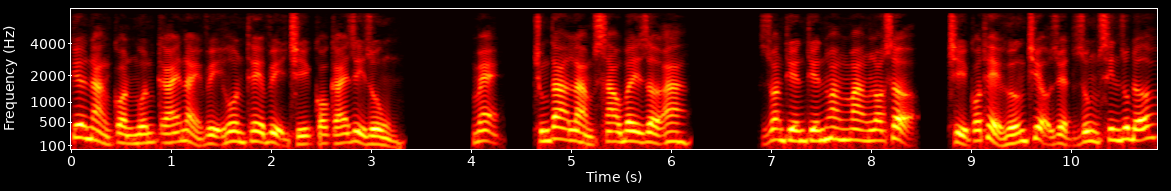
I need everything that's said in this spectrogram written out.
kia nàng còn muốn cái này vị hôn thê vị trí có cái gì dùng. Mẹ, chúng ta làm sao bây giờ a? Doan Thiến Thiến hoang mang lo sợ, chỉ có thể hướng Triệu Duyệt Dung xin giúp đỡ.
